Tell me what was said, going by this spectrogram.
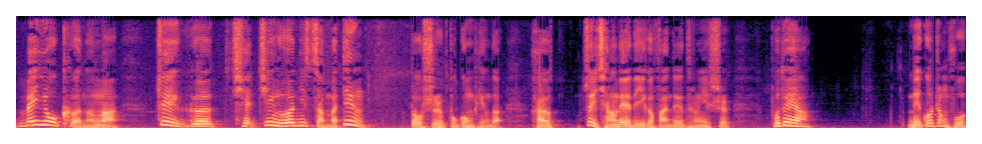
没有可能啊。这个钱金额你怎么定都是不公平的。还有最强烈的一个反对的声音是，不对啊，美国政府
